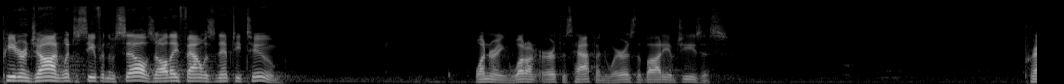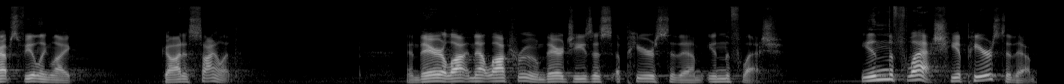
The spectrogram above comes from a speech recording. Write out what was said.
Peter and John went to see for themselves, and all they found was an empty tomb. Wondering, what on earth has happened? Where is the body of Jesus? Perhaps feeling like God is silent. And there, in that locked room, there Jesus appears to them in the flesh. In the flesh, he appears to them.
